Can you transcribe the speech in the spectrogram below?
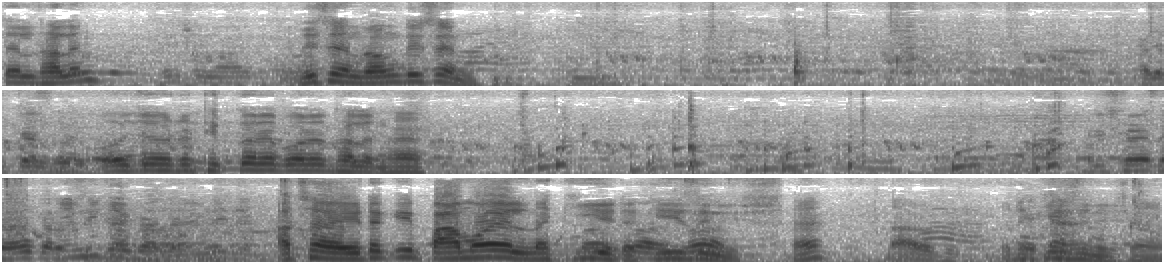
তেল ঢালেন। দিছেন রং দিছেন? ওই যে ওটা ঠিক করে পরে ঢালেন হ্যাঁ। আচ্ছা এটা কি পাম অয়েল না কি এটা? কি জিনিস? হ্যাঁ? না, আরও দিন। এটা কি জিনিস? হ্যাঁ।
